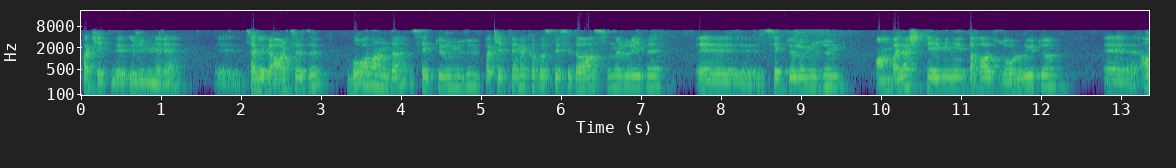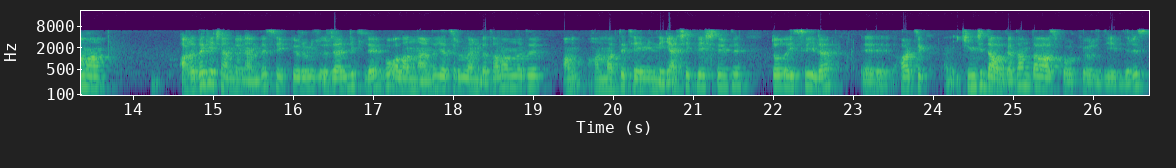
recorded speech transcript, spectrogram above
paketli ürünlere e, talebi artırdı. Bu alanda sektörümüzün paketleme kapasitesi daha sınırlıydı. E, sektörümüzün ambalaj temini daha zorluydu. E, ama arada geçen dönemde sektörümüz özellikle bu alanlarda yatırımlarını da tamamladı. Ham, madde teminini gerçekleştirdi. Dolayısıyla e, artık hani ikinci dalgadan daha az korkuyoruz diyebiliriz.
